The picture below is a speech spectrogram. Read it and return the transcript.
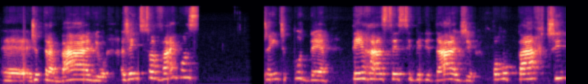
é, de trabalho. A gente só vai conseguir se a gente puder ter a acessibilidade como parte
